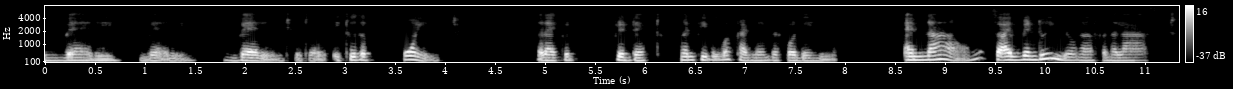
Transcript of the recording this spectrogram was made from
very, very, very intuitive It to the point that I could predict when people were pregnant before they knew. And now, so I've been doing yoga for the last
